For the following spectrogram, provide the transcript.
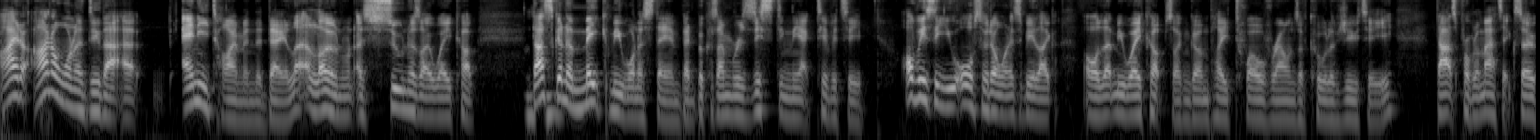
I don't, I don't want to do that at any time in the day, let alone as soon as I wake up. That's gonna make me want to stay in bed because I'm resisting the activity. Obviously, you also don't want it to be like, oh, let me wake up so I can go and play 12 rounds of Call of Duty. That's problematic. So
